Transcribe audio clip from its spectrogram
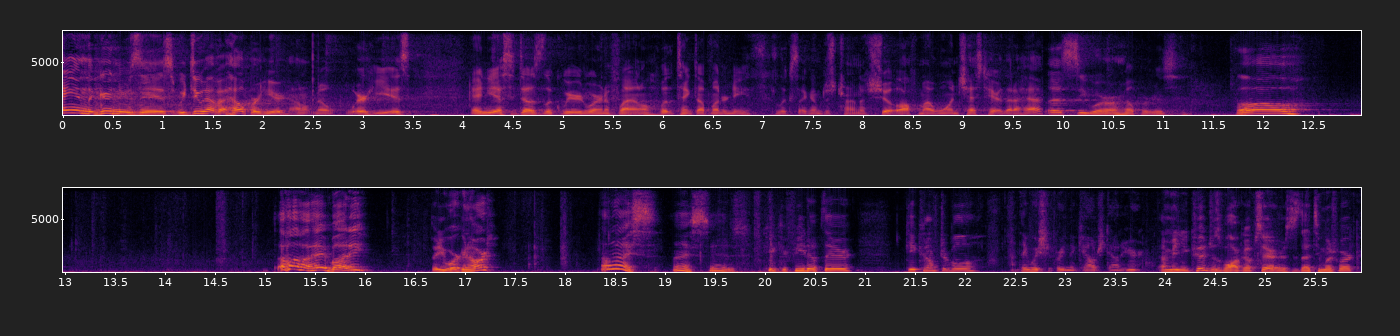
And the good news is we do have a helper here. I don't know where he is. And yes, it does look weird wearing a flannel with a tank top underneath. looks like I'm just trying to show off my one chest hair that I have. Let's see where our helper is. Oh. Oh, hey, buddy. Are you working hard? Oh, nice. Nice. Yeah, just kick your feet up there, get comfortable. I think we should bring the couch down here. I mean, you could just walk upstairs. Is that too much work?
